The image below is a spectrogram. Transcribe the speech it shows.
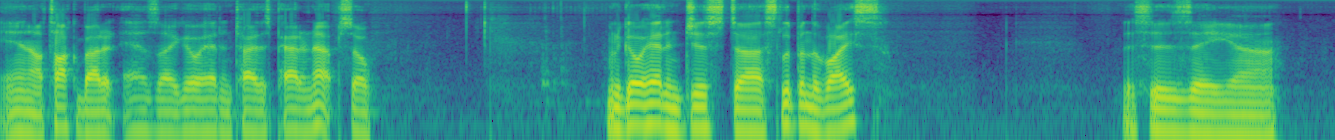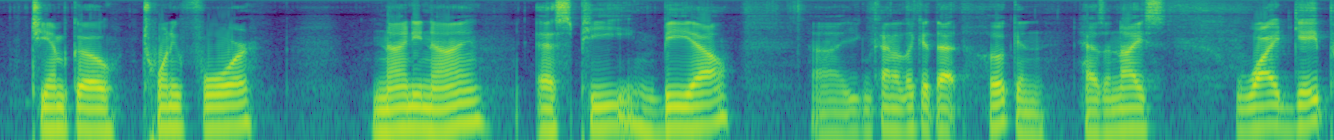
and I'll talk about it as I go ahead and tie this pattern up. So going to go ahead and just uh, slip in the vise. This is a uh, Tiemco 2499 SPBL. Uh, you can kind of look at that hook and has a nice wide gape,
